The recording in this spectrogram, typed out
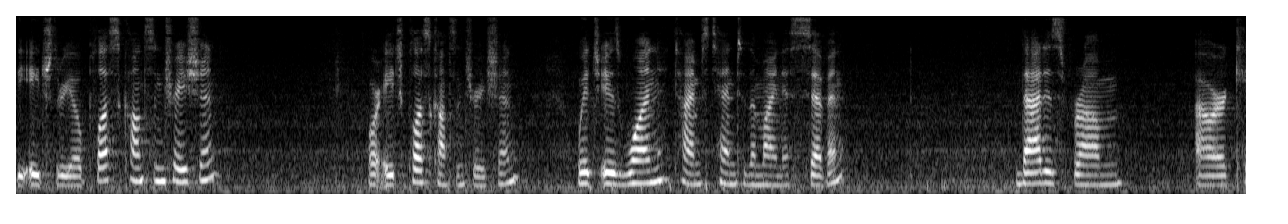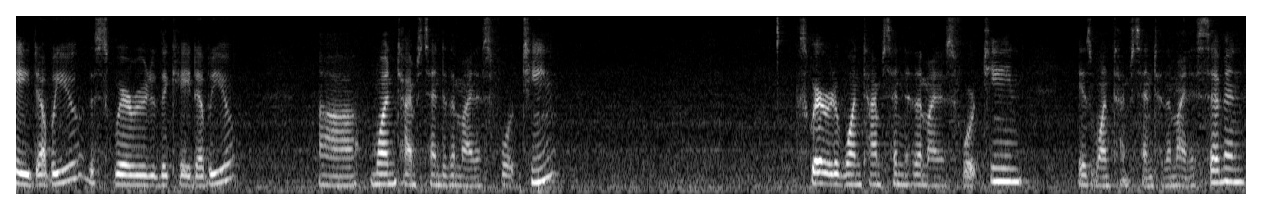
the H3O plus concentration or H plus concentration which is 1 times 10 to the minus 7. That is from our kW, the square root of the kW, uh, 1 times 10 to the minus 14. Square root of 1 times 10 to the minus 14 is 1 times 10 to the minus 7,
